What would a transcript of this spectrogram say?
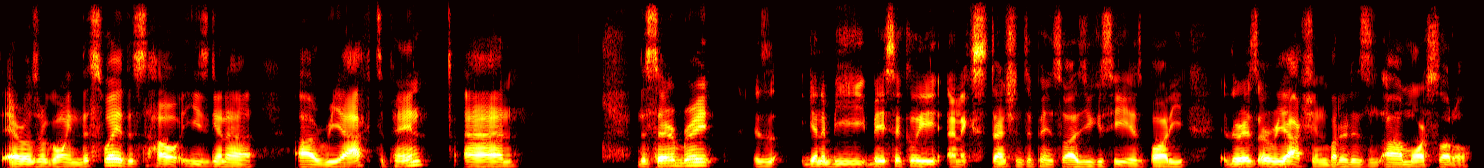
the arrows are going this way. This is how he's gonna uh, react to pain. And decerebrate is gonna be basically an extension to pain. So as you can see, his body there is a reaction, but it is uh, more subtle.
